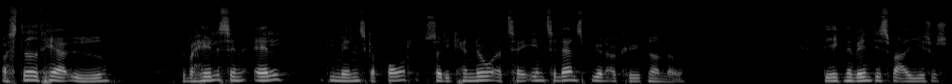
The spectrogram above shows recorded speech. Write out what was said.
og stedet her er øde. Du må hellere sende alle de mennesker bort, så de kan nå at tage ind til landsbyen og købe noget mad. Det er ikke nødvendigt, svarede Jesus.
